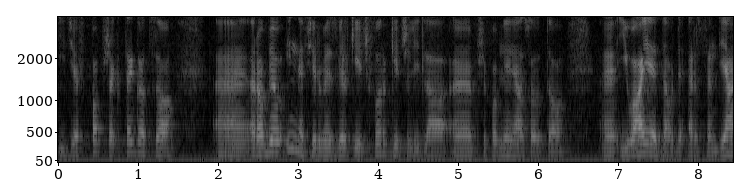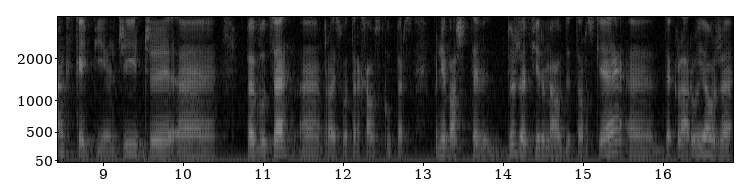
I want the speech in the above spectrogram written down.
idzie w poprzek tego, co e, robią inne firmy z Wielkiej Czwórki, czyli dla e, przypomnienia są to EY, Dowdy Ernst Young, KPMG czy e, PwC, PricewaterhouseCoopers, ponieważ te duże firmy audytorskie deklarują, że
